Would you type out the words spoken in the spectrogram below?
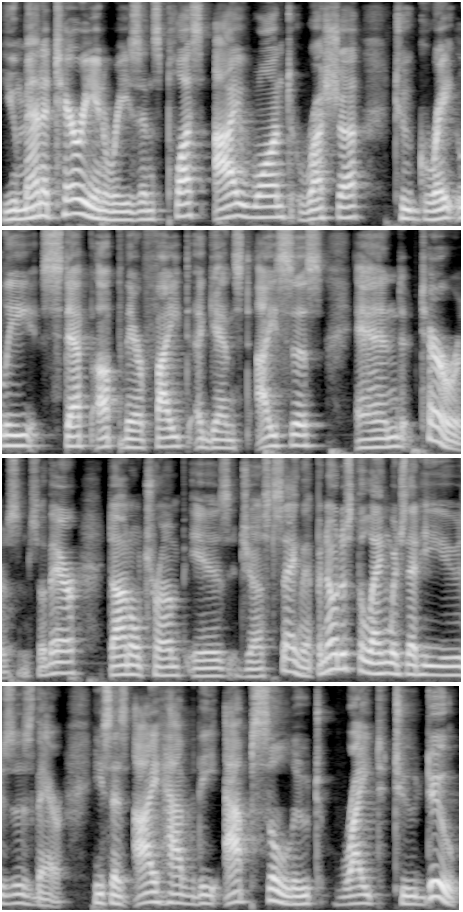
humanitarian reasons, plus I want Russia to greatly step up their fight against ISIS and terrorism. So there, Donald Trump is just saying that. But notice the language that he uses there. He says, I have the absolute right to do.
